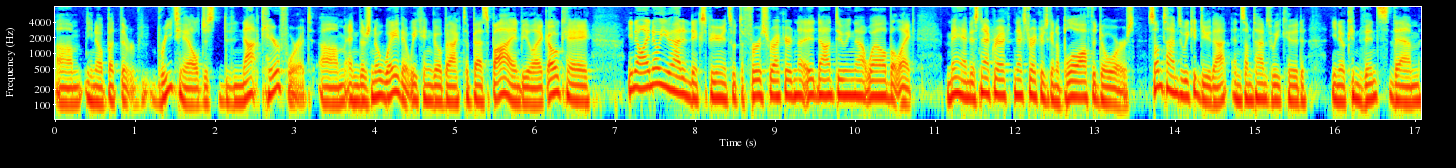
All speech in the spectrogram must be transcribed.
um, you know, but the retail just did not care for it. Um, and there's no way that we can go back to Best Buy and be like, okay, you know, I know you had an experience with the first record it not doing that well, but like man, this next, rec- next record is going to blow off the doors. Sometimes we could do that, and sometimes we could, you know, convince them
